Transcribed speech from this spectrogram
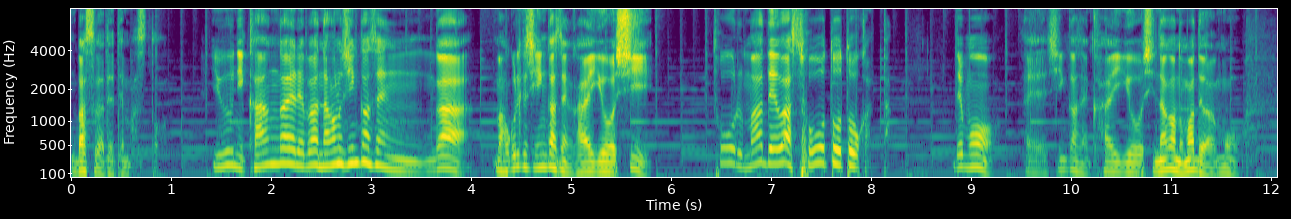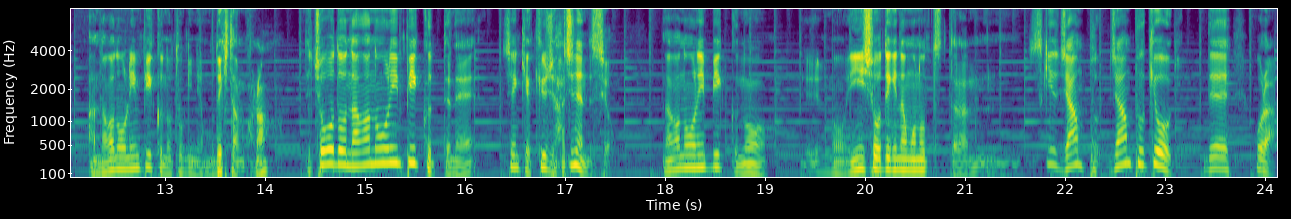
バスが出てますと。いうふうに考えれば長野新幹線が、まあ、北陸新幹線が開業し通るまでは相当遠かった。でも、えー新幹線開業し長野まではもうあ長野オリンピックの時にはもうできたのかな。でちょうど長野オリンピックってね1998年ですよ。長野オリンピックのもう印象的なものっつったらスキージャンプジャンプ競技。でほら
